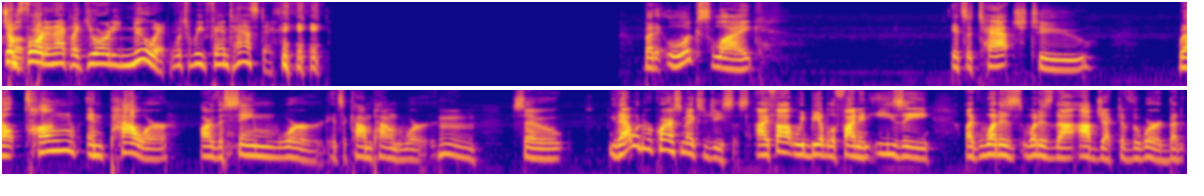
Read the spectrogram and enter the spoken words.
jump Well- forward and act like you already knew it, which would be fantastic. but it looks like it's attached to well tongue and power are the same word it's a compound word so that would require some exegesis i thought we'd be able to find an easy like what is what is the object of the word but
